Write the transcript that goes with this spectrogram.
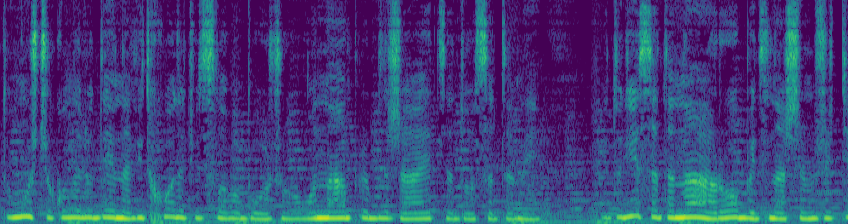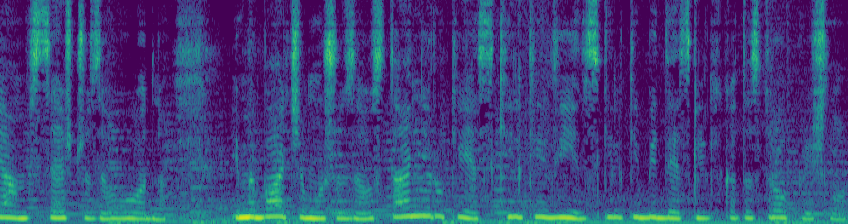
Тому що коли людина відходить від Слова Божого, вона приближається до сатани. І тоді сатана робить з нашим життям все, що завгодно. І ми бачимо, що за останні роки скільки він, скільки біди, скільки катастроф прийшло.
